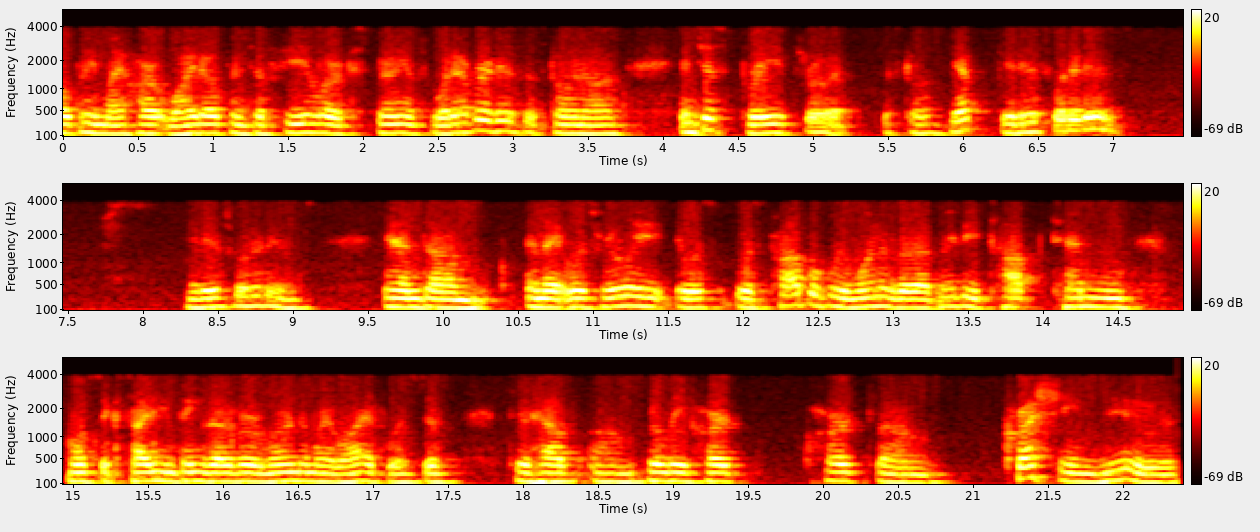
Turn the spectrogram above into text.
opening my heart wide open to feel or experience whatever it is that's going on and just breathe through it. Just go, yep, it is what it is. It is what it is. And um and it was really it was was probably one of the maybe top ten most exciting things I've ever learned in my life was just to have um really heart heart um crushing news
